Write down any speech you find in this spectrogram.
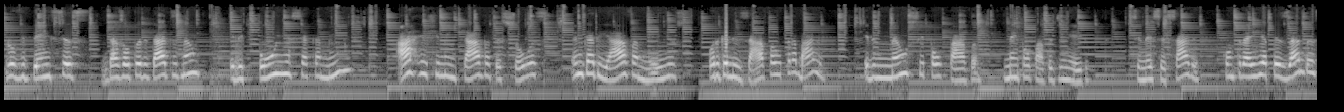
providências das autoridades, não. Ele punha-se a caminho, arregimentava pessoas, angariava meios, organizava o trabalho. Ele não se poupava, nem poupava dinheiro. Se necessário, contraía pesadas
